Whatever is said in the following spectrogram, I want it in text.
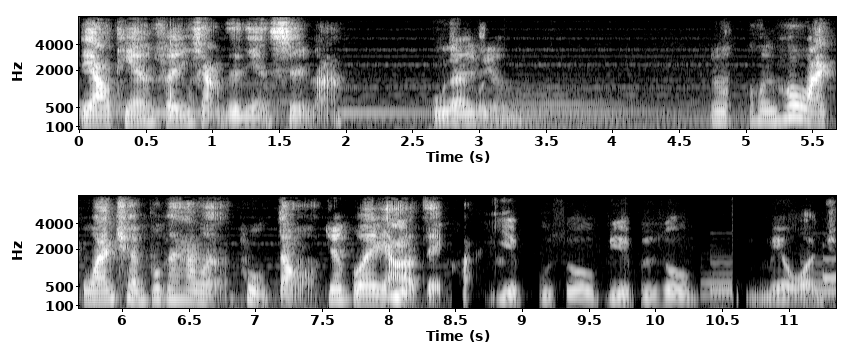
聊天分享这件事吗？不太会就是嗯，你会完完全不跟他们互动，就不会聊到这一块。也不说，也不是说没有完全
